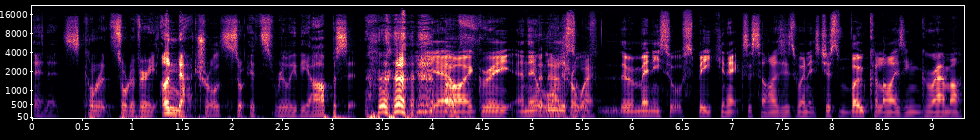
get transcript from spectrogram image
and it's kind of sort of very unnatural. It's it's really the opposite. yeah, I agree. And there, the all sort of, there are many sort of speaking exercises when it's just vocalizing grammar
